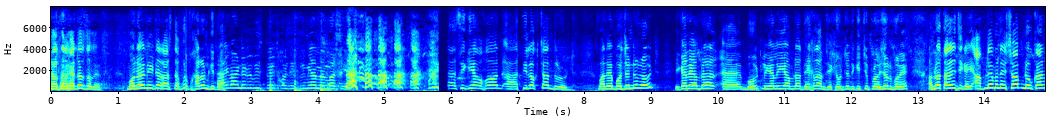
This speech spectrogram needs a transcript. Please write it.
সাঁতার কাটা চলে। মনে হয় এটা রাস্তা। পুরো কারণ কিতা 500 rupees paid করছে প্রিমিয়াম মেম্বারশিপ আছি গিয়া এখন তিলকচাঁদ রোড মানে বজন্ড রোড এখানে আমরা বোট লইয়া লইয়া আমরা দেখলাম যে কেউ যদি কিছু প্রয়োজন পড়ে আমরা জিগাই। আপনি মানে সব নৌকার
